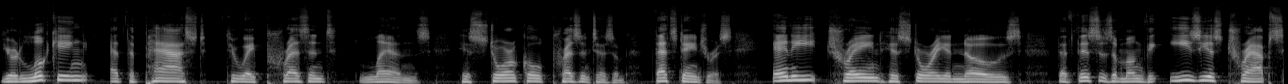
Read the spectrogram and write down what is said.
you're looking at the past through a present lens historical presentism. That's dangerous. Any trained historian knows that this is among the easiest traps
